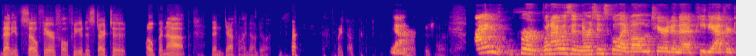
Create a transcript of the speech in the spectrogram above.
that it's so fearful for you to start to open up, then definitely don't do it. Yeah. I for when i was in nursing school i volunteered in a pediatric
